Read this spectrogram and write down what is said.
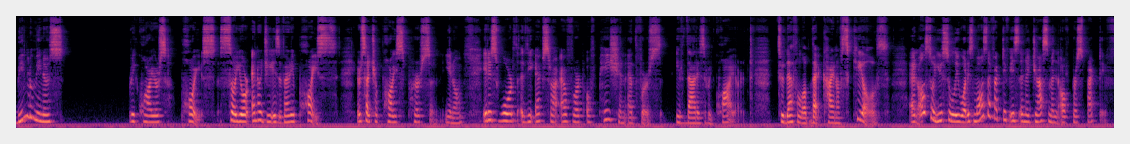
Being luminous requires poise. So your energy is very poised. You're such a poised person, you know. It is worth the extra effort of patience at first, if that is required, to develop that kind of skills. And also, usually what is most effective is an adjustment of perspective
